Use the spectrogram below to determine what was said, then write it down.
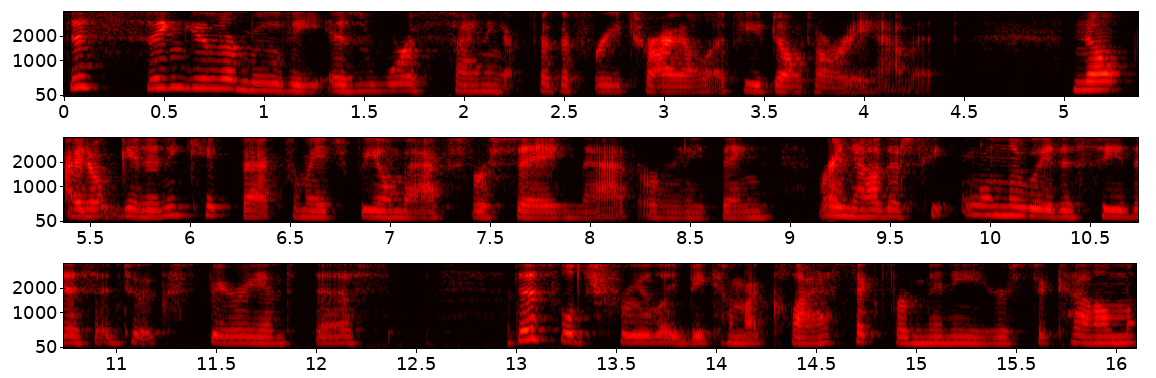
this singular movie is worth signing up for the free trial if you don't already have it. No, I don't get any kickback from HBO Max for saying that or anything. Right now, that's the only way to see this and to experience this. This will truly become a classic for many years to come.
